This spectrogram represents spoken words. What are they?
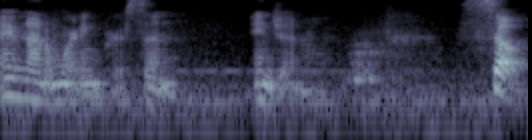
I am not a morning person in general. So,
